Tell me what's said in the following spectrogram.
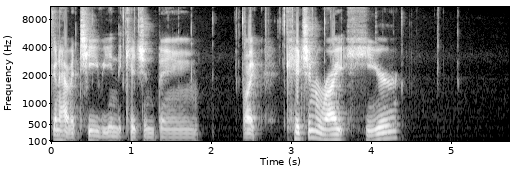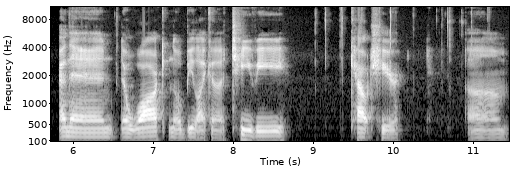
it's to have a TV in the kitchen thing. Like, kitchen right here. And then they'll walk and there'll be like a TV, couch here. Um,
